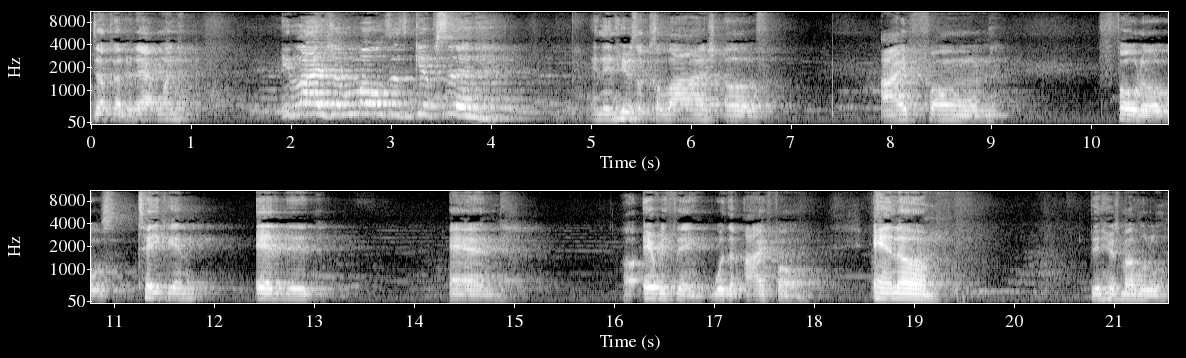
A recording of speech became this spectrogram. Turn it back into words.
Duck under that one. Elijah Moses Gibson. And then here's a collage of iPhone photos taken, edited, and uh, everything with an iPhone. And um, then here's my little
